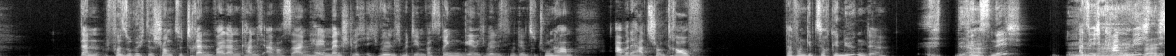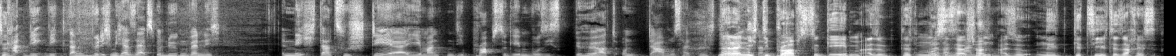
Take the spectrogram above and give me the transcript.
dann versuche ich das schon zu trennen, weil dann kann ich einfach sagen, hey, menschlich, ich will nicht mit dem was trinken gehen, ich will nichts mit dem zu tun haben, aber der hat es schon drauf. Davon gibt es doch genügende. Ich, ja, Findest nicht? Also ich kann nicht, weiß ich kann, wie, wie, dann würde ich mich ja selbst belügen, wenn ich nicht dazu stehe, jemandem die Props zu geben, wo sie es gehört und da, wo es halt nicht Nein, nein, gehört, nicht die Props zu geben. Also das muss es ja schon, du? also eine gezielte Sache ist,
